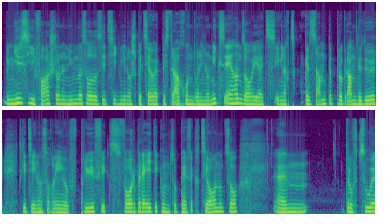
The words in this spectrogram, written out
bei mir sind Fahrstunden nicht mehr so, dass jetzt irgendwie noch speziell etwas dran was ich noch nicht gesehen habe. So, ich jetzt eigentlich das gesamte Programm dadurch. Jetzt gibt es eh noch so ein bisschen auf Prüfungsvorbereitung und so Perfektion und so ähm, drauf zu.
